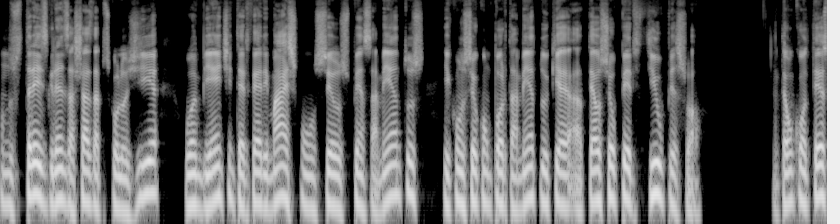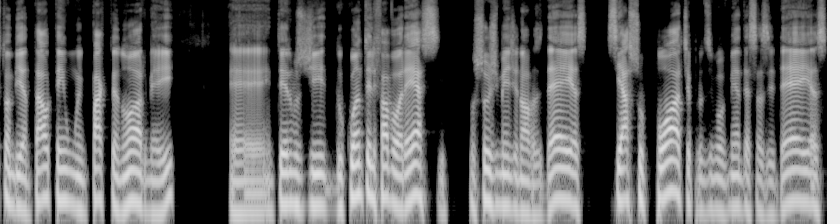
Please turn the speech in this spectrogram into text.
Um dos três grandes achados da psicologia. O ambiente interfere mais com os seus pensamentos e com o seu comportamento do que até o seu perfil pessoal. Então, o contexto ambiental tem um impacto enorme aí, é, em termos de do quanto ele favorece o surgimento de novas ideias, se há suporte para o desenvolvimento dessas ideias,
